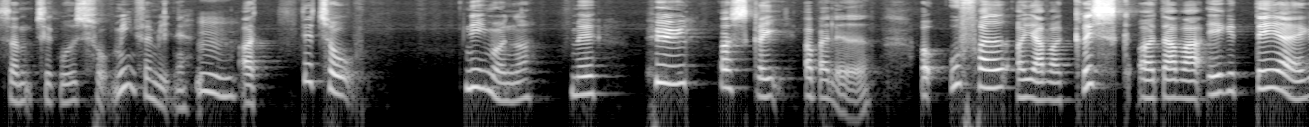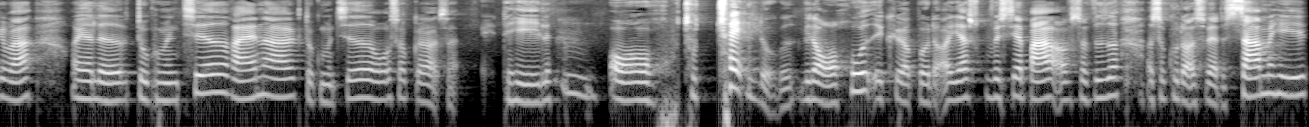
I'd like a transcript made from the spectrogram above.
som til Gud så min familie. Mm. Og det tog ni måneder med hyl og skrig og ballade. Og ufred, og jeg var grisk, og der var ikke det, jeg ikke var. Og jeg lavede dokumenterede regneark, dokumenterede årsopgørelser, det hele. Mm. Og totalt lukket. Ville overhovedet ikke høre på det. Og jeg, hvis jeg bare og så videre, og så kunne det også være det samme hele,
